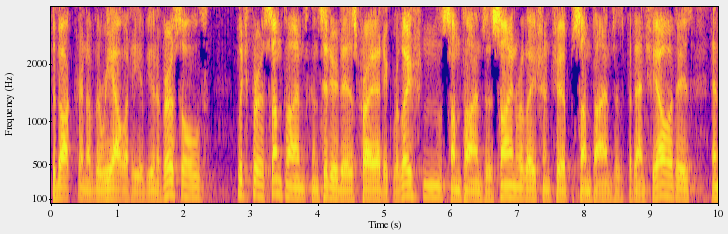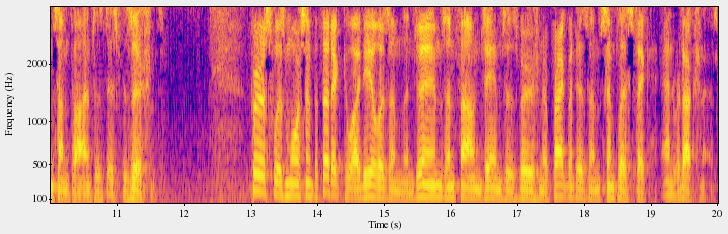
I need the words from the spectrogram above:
the doctrine of the reality of universals, which Peirce sometimes considered as triadic relations, sometimes as sign relationships, sometimes as potentialities, and sometimes as dispositions. Peirce was more sympathetic to idealism than James and found James's version of pragmatism simplistic and reductionist.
